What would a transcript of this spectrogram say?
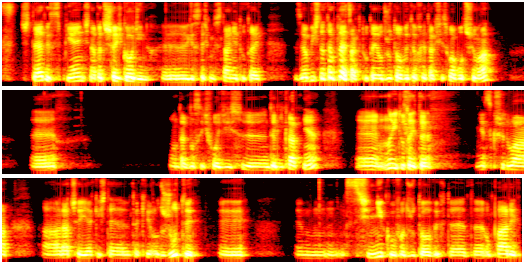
z 4, z 5, nawet 6 godzin y, jesteśmy w stanie tutaj zrobić. No ten plecak tutaj odrzutowy trochę tak się słabo trzyma. E, tak dosyć wchodzi y, delikatnie. No i tutaj te nie skrzydła, a raczej jakieś te takie odrzuty y, z silników odrzutowych, te, te opary,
